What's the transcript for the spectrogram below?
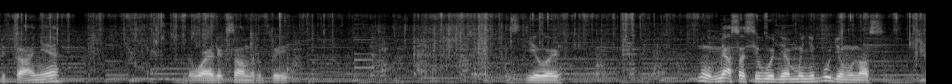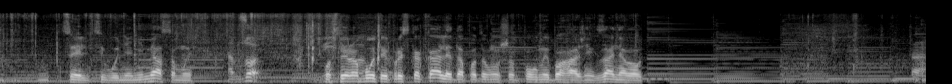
питание. Давай, Александр, ты сделай. Ну, мясо сегодня мы не будем, у нас цель сегодня не мясо, мы Обзор. после работы прискакали, да, потому что полный багажник занял. Так.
